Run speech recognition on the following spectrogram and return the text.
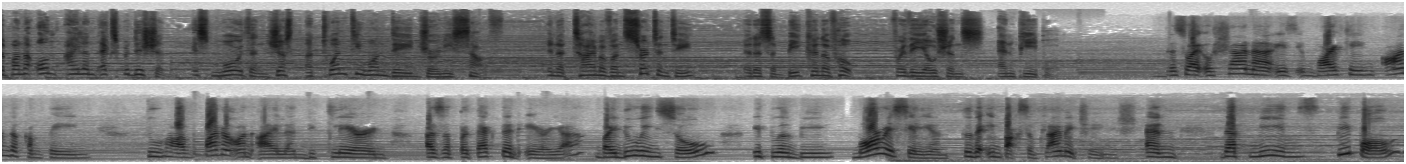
The Panaon Island Expedition is more than just a 21 day journey south. In a time of uncertainty, it is a beacon of hope for the oceans and people. That's why Oceana is embarking on the campaign to have Panaon Island declared as a protected area. By doing so, it will be more resilient to the impacts of climate change. And that means people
